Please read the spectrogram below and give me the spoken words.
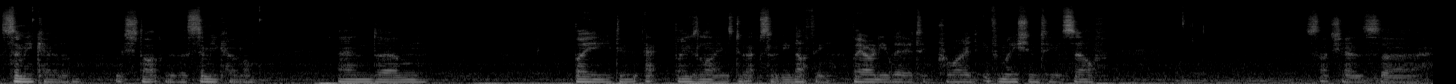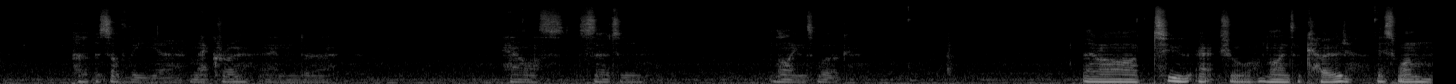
semicolon, which start with a semicolon, and um, they do those lines do absolutely nothing. They are only there to provide information to yourself, such as uh, purpose of the uh, macro and uh, how certain lines work. There are two actual lines of code, this one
